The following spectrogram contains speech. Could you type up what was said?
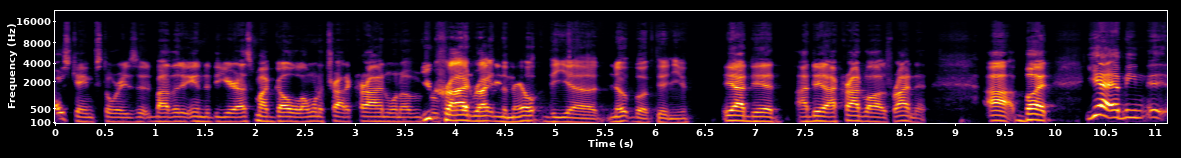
post game stories by the end of the year. That's my goal. I want to try to cry in one of them. You cried right in the mail, the uh, notebook, didn't you? Yeah, I did. I did. I cried while I was writing it. Uh, but yeah, I mean, it,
